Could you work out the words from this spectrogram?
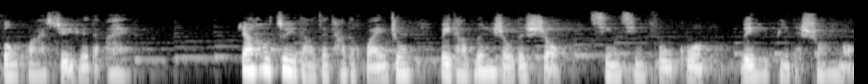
风花雪月的爱，然后醉倒在他的怀中，被他温柔的手轻轻抚过微闭的双眸。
